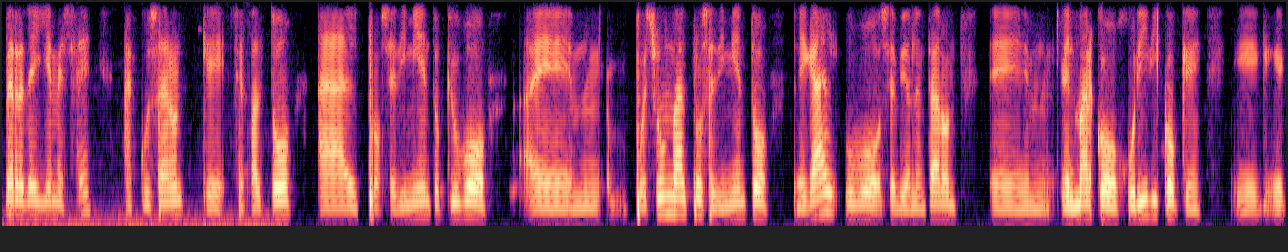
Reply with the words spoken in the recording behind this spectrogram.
PRD y MC acusaron que se faltó al procedimiento que hubo em, pues un mal procedimiento legal hubo se violentaron em, el marco jurídico que eh,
